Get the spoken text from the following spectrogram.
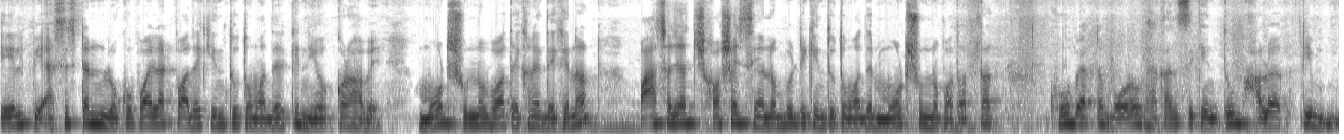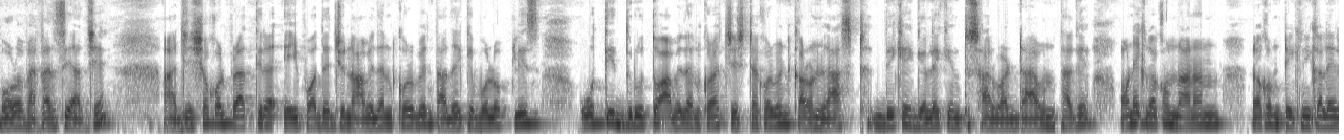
LP assistant loco pilot পদে কিন্তু তোমাদেরকে নিয়োগ করা হবে। মোট শূন্য পদ এখানে দেখে নাও। পাঁচ হাজার ছশো ছিয়ানব্বইটি কিন্তু তোমাদের মোট শূন্য পদ। অর্থাৎ খুব একটা বড় ভ্যাকান্সি কিন্তু ভালো একটি বড় ভ্যাকান্সি আছে। আর যে সকল প্রার্থীরা এই পদের জন্য আবেদন করবেন, তাদেরকে বলো প্লিজ অতি দ্রুত আবেদন করার চেষ্টা করবেন, কারণ লাস্ট দিকে গেলে কিন্তু সার্ভার ডাউন থাকে। অনেক রকম নানান রকম টেকনিক্যালের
